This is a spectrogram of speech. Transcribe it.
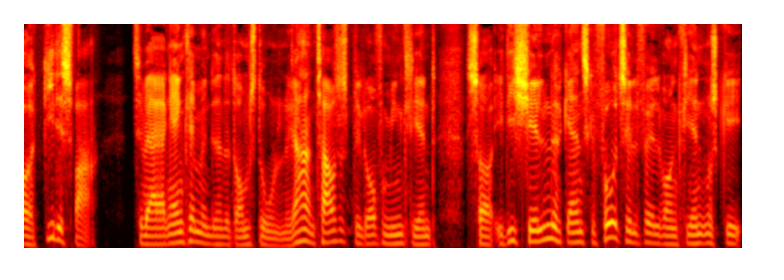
at give det svar til hverken anklagemyndigheden eller domstolen. Jeg har en tavshedspligt over for min klient, så i de sjældne, ganske få tilfælde, hvor en klient måske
